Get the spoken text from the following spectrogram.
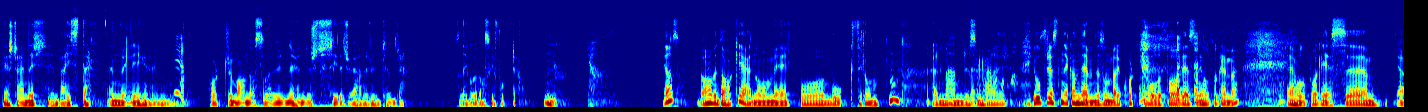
per Steiner, 'Beistet'. En veldig Ja. kort roman, også under 100 sider, tror jeg. Rundt 100. Så det går ganske fort, ja. Mm. ja. Da, da har ikke jeg noe mer på bokfronten. Er det noen andre som har Jo, forresten, jeg kan nevne sånn bare kort. Jeg holder på å lese, jeg holder på å glemme. Jeg holder på å lese ja,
